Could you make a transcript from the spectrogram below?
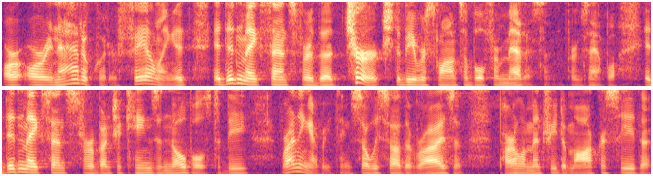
or, or inadequate or failing. It, it didn't make sense for the church to be responsible for medicine, for example. It didn't make sense for a bunch of kings and nobles to be running everything. So we saw the rise of parliamentary democracy, the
